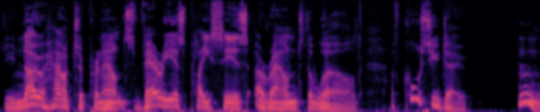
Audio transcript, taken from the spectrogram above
You know how to pronounce various places around the world. Of course you do. Hmm.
